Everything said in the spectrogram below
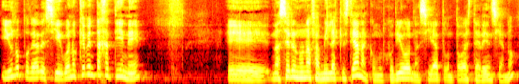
Y uno podría decir, bueno, ¿qué ventaja tiene eh, nacer en una familia cristiana? Como el judío nacía con toda esta herencia, ¿no?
